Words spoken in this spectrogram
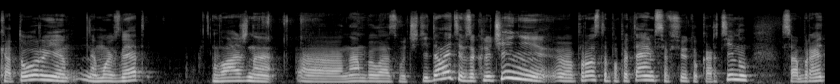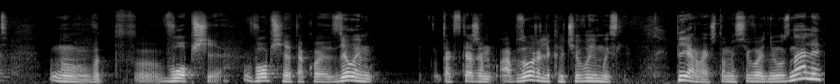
которые, на мой взгляд, важно э, нам было озвучить. И давайте в заключении э, просто попытаемся всю эту картину собрать ну, вот, в общее, в общее такое. Сделаем, так скажем, обзор или ключевые мысли. Первое, что мы сегодня узнали,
